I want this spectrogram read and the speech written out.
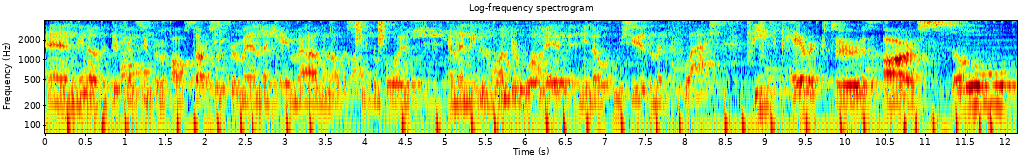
and you know the different super all-star Superman that came out and all the Superboys and then even Wonder Woman and you know who she is and then Flash these characters are so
